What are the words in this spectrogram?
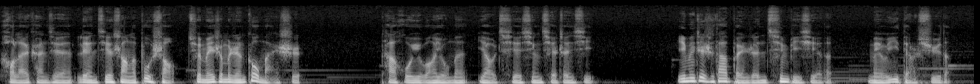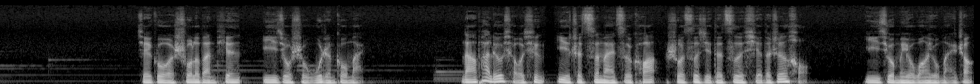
后来看见链接上了不少，却没什么人购买时，他呼吁网友们要且行且珍惜，因为这是他本人亲笔写的，没有一点虚的。结果说了半天，依旧是无人购买。哪怕刘晓庆一直自卖自夸，说自己的字写得真好，依旧没有网友买账。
